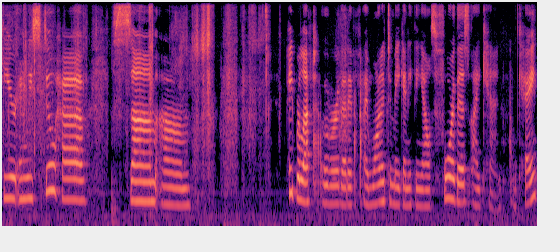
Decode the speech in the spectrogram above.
here. And we still have some um, paper left over that if I wanted to make anything else for this, I can. Okay.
